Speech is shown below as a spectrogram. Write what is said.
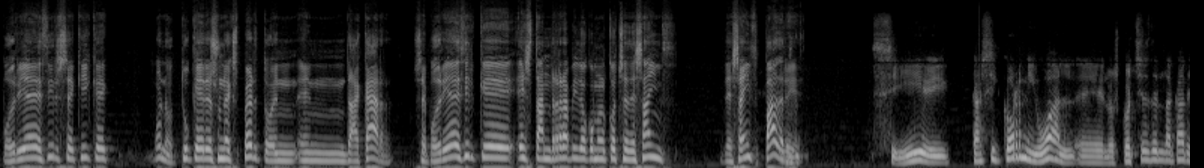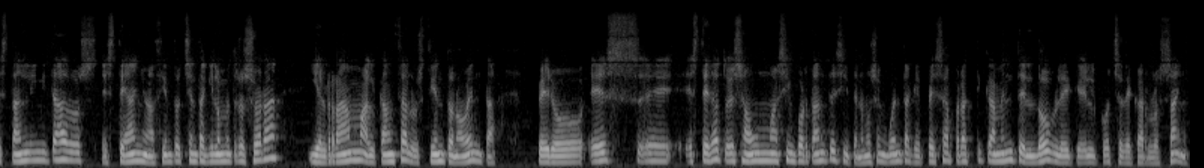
podría decirse aquí que, bueno, tú que eres un experto en, Dakar, ¿se podría decir que es tan rápido como el coche de Sainz? De Sainz padre. Sí, casi corn igual. Eh, los coches del Dakar están limitados este año a 180 kilómetros hora y el RAM alcanza los 190 pero es, eh, este dato es aún más importante si tenemos en cuenta que pesa prácticamente el doble que el coche de Carlos Sainz.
